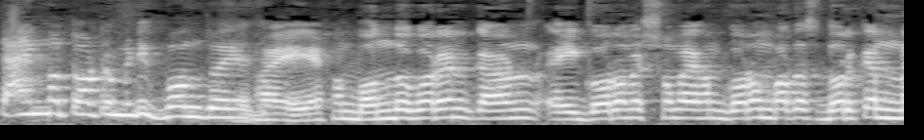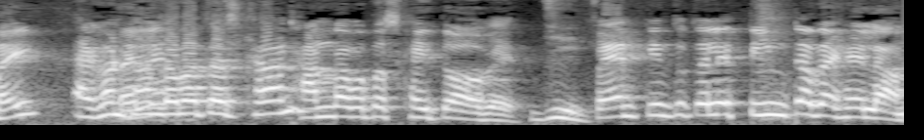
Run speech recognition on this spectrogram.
টাইম মতো অটোমেটিক বন্ধ হয়ে যায় ভাই এখন বন্ধ করেন কারণ এই গরমের সময় এখন গরম বাতাস দরকার নাই। এখন ঠান্ডা বাতাস খান। ঠান্ডা বাতাস খাইতে হবে। জি। ফ্যান কিন্তু তাহলে তিনটা দেখাইলাম।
